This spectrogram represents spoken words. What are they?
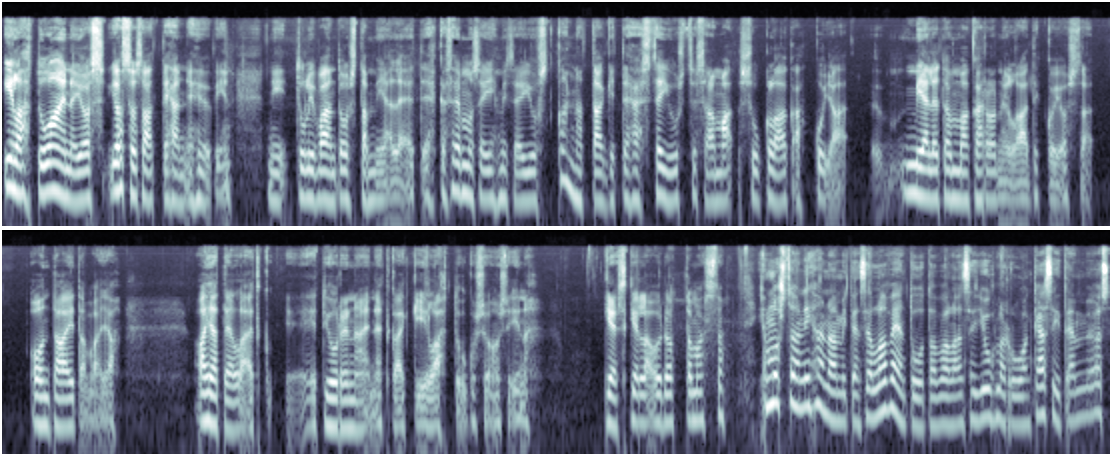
ilahtuu aina, jos, jos osaat tehdä ne hyvin. Niin tuli vaan tuosta mieleen, että ehkä semmoisen ihmisen just kannattaakin tehdä se just se sama suklaakakku ja mieletön makaronilaatikko, jossa on taitava ja ajatella, että, että juuri näin, että kaikki ilahtuu, kun se on siinä keskellä odottamassa. Ja musta on ihanaa, miten se laventuu tavallaan se juhlaruuan käsite myös.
